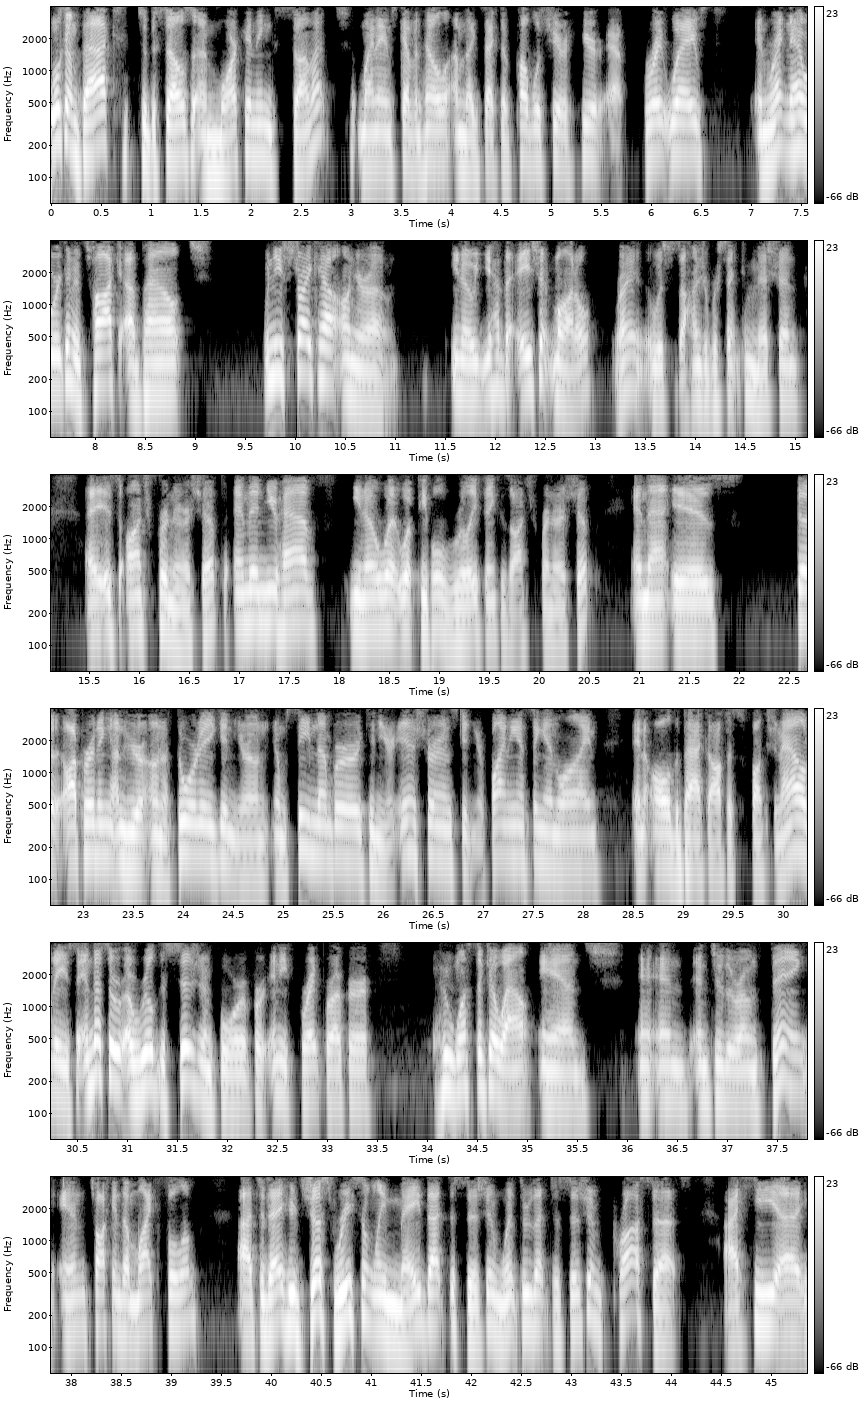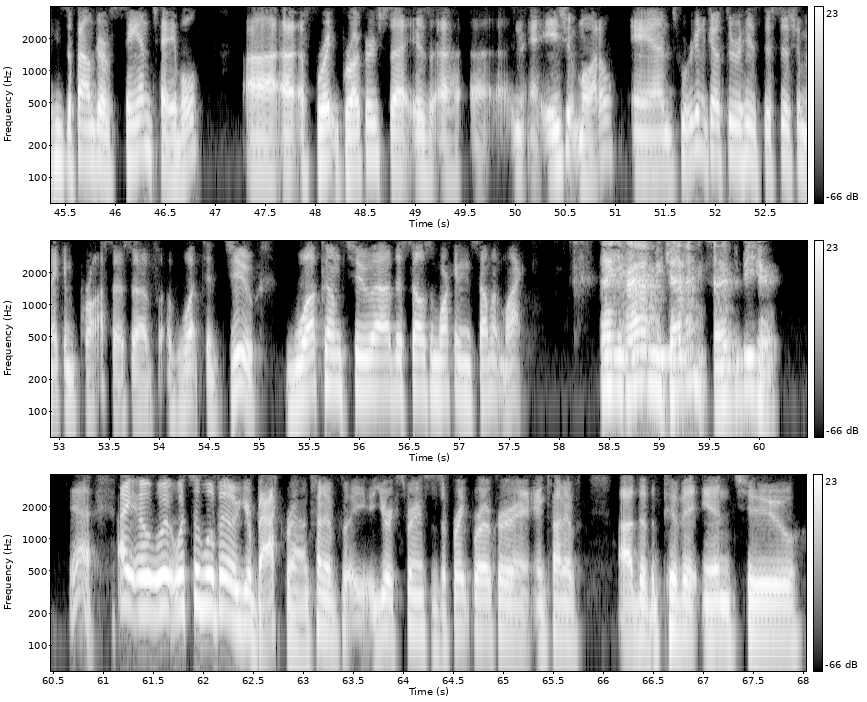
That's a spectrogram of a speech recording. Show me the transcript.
Welcome back to the Sales and Marketing Summit. My name is Kevin Hill. I'm the executive publisher here at FreightWaves. And right now we're going to talk about when you strike out on your own. You know, you have the agent model, right? Which is 100% commission. Uh, it's entrepreneurship. And then you have, you know, what, what people really think is entrepreneurship. And that is the operating under your own authority, getting your own MC number, getting your insurance, getting your financing in line and all the back office functionalities. And that's a, a, real decision for for any freight broker who wants to go out and and and do their own thing. And talking to Mike Fullham uh, today, who just recently made that decision, went through that decision process. Uh, he uh, he's the founder of SandTable. Uh, a freight brokerage that is a, a, an agent model, and we're going to go through his decision making process of of what to do. Welcome to uh, the Sales and Marketing Summit, Mike. Thank you for having me, Kevin. Excited to be here. Yeah. Hey, uh, what's a little bit of your background, kind of uh, your experience as a freight broker and, and kind of uh, the, the pivot into,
